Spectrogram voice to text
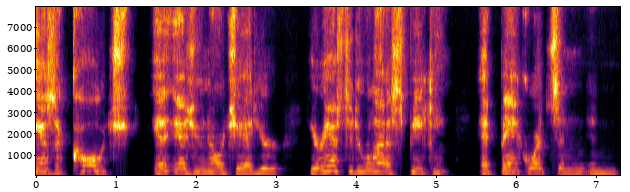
As a coach, as you know, Chad, you're you're asked to do a lot of speaking at banquets and, and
